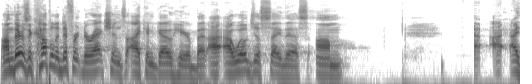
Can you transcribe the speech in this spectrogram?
Um, there's a couple of different directions I can go here, but I, I will just say this. Um, I,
